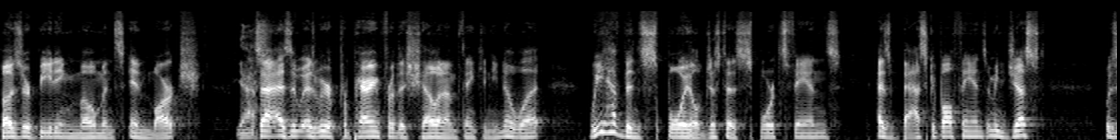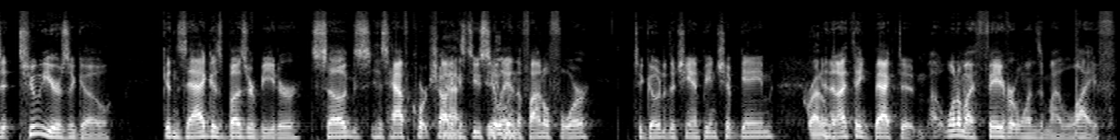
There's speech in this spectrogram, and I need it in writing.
buzzer beating moments in March. Yes. So as as we were preparing for the show, and I'm thinking, you know what? We have been spoiled just as sports fans, as basketball fans. I mean, just was it two years ago? Gonzaga's buzzer beater, Suggs, his half court shot against UCLA in the Final Four to go to the championship game. Incredible. And then I think back to one of my favorite ones in my life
